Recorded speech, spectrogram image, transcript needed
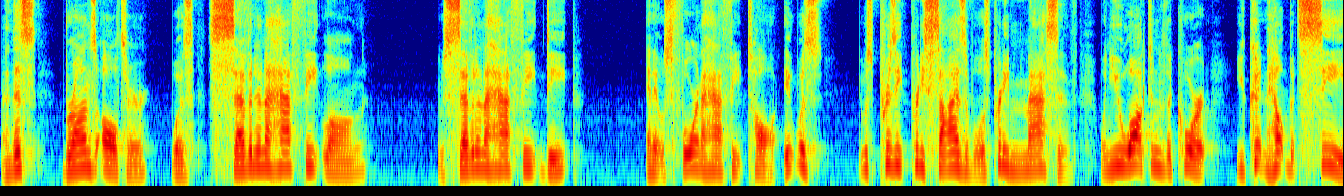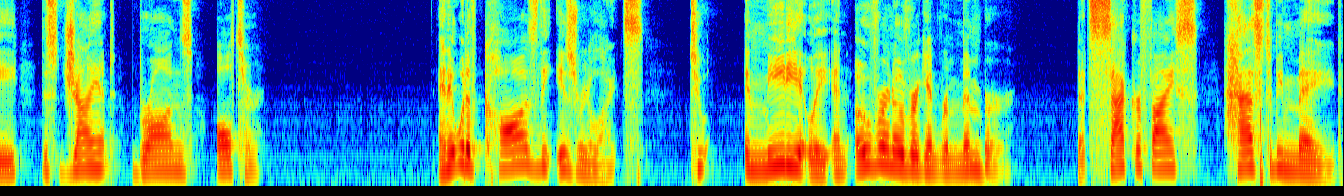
And this bronze altar was seven and a half feet long, it was seven and a half feet deep, and it was four and a half feet tall. It was, it was pretty, pretty sizable, it was pretty massive. When you walked into the court, you couldn't help but see this giant bronze altar. And it would have caused the Israelites to immediately and over and over again remember that sacrifice has to be made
